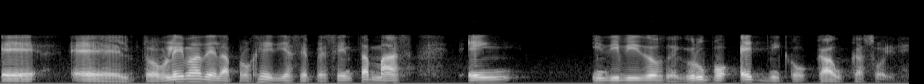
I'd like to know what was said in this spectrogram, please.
eh, el problema de la progeria se presenta más en individuos del grupo étnico caucasoide,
